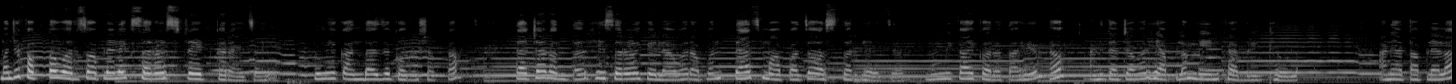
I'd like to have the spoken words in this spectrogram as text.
म्हणजे फक्त वरचं आपल्याला एक सरळ स्ट्रेट करायचं आहे. तुम्ही एक अंदाजे करू शकता. त्याच्यानंतर हे सरळ केल्यावर आपण त्याच मापाचं अस्तर घ्यायचं. मग मी काय करत आहे? आणि त्याच्यावर हे आपलं मेन फॅब्रिक ठेवलं. आणि आता आपल्याला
